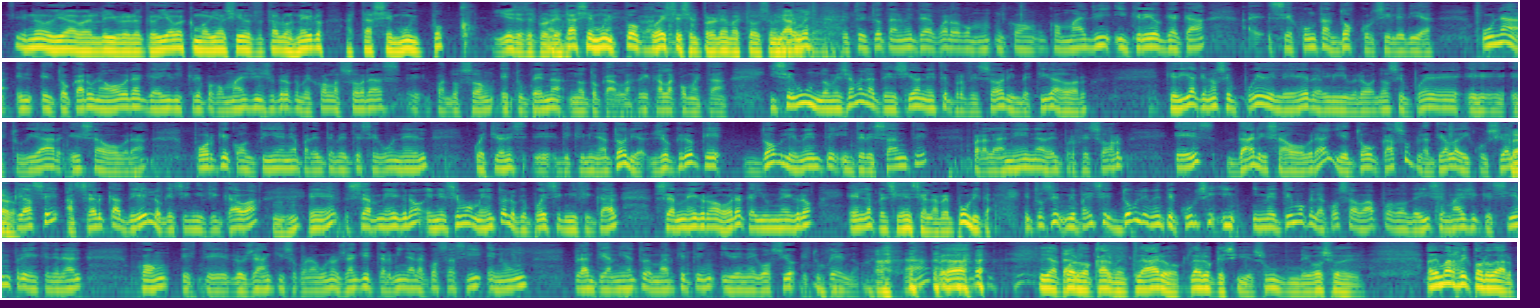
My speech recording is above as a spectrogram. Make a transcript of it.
Sí, no odiaba el libro, lo que odiaba es cómo habían sido tratados los negros hasta hace muy poco. Y ese es el problema. Hasta hace muy poco, ese es el problema de Estados Unidos. Estoy totalmente de acuerdo con, con, con Maggi y creo que acá eh, se juntan dos cursilerías. Una, el, tocar una obra que ahí discrepo con Maggi, yo creo que mejor las obras eh, cuando son estupendas no tocarlas, dejarlas como están. Y segundo, me llama la atención este profesor investigador que diga que no se puede leer el libro, no se puede eh, estudiar esa obra porque contiene aparentemente, según él, cuestiones eh, discriminatorias. Yo creo que doblemente interesante para la nena del profesor es dar esa obra y en todo caso plantear la discusión en clase acerca de lo que significaba eh, ser negro. En ese momento, lo que puede significar ser negro ahora que hay un negro en la presidencia de la República. Entonces me parece doblemente cursi y, y me temo que la cosa va por donde dice Maggi que siempre en general con este, los yanquis o con algunos yanquis termina la cosa así en un planteamiento de marketing y de negocio estupendo. Ah. ¿Ah? Estoy de acuerdo, Carmen, claro, claro que sí, es un negocio de... Además, recordar,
